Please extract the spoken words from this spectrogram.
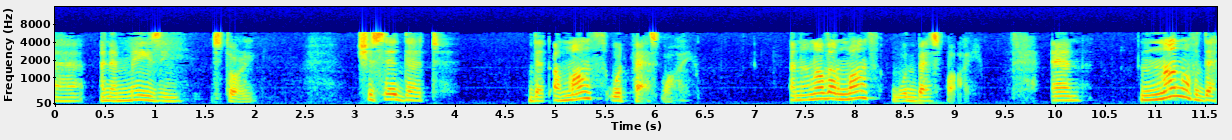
uh, an amazing story. She said that, that a month would pass by, and another month would pass by, and none of the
